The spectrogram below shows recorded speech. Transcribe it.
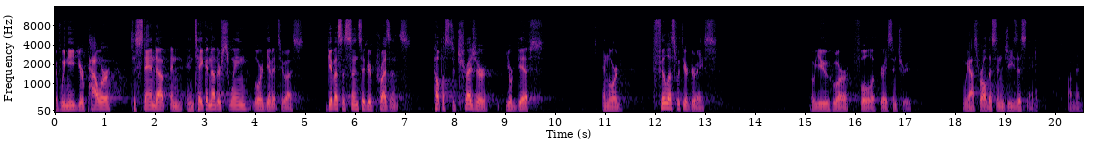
If we need your power to stand up and, and take another swing, Lord, give it to us. Give us a sense of your presence. Help us to treasure your gifts. And Lord, fill us with your grace. O you who are full of grace and truth. We ask for all this in Jesus' name. Amen.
